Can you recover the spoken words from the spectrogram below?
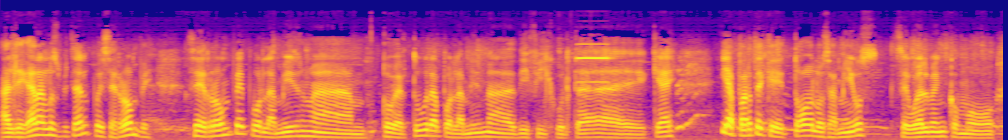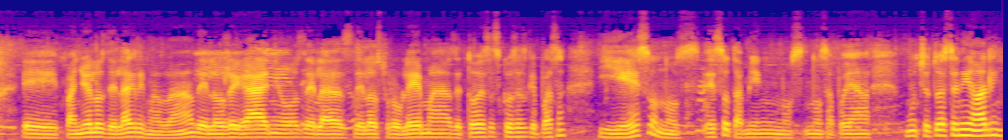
al llegar al hospital pues se rompe, se rompe por la misma cobertura, por la misma dificultad eh, que hay. Y aparte que todos los amigos se vuelven como eh, pañuelos de lágrimas, De los regaños, de las de los problemas, de todas esas cosas que pasan y eso nos eso también nos, nos apoya mucho. ¿Tú has tenido a alguien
